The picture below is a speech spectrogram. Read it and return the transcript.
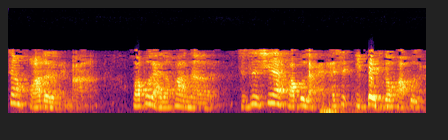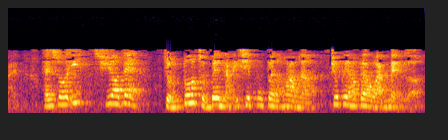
这样划得来吗？划不来的话呢，只是现在划不来，还是一辈子都划不来？还是说，一，需要再准多准备哪一些部分的话呢，就非常非常完美了。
